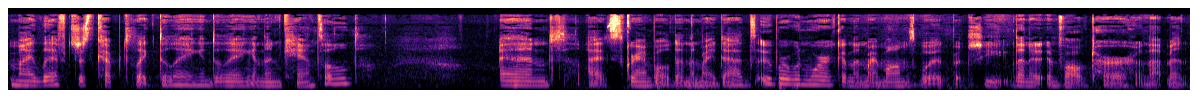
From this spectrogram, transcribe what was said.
my Lyft just kept like delaying and delaying and then canceled. And I scrambled, and then my dad's Uber wouldn't work, and then my mom's would, but she then it involved her, and that meant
